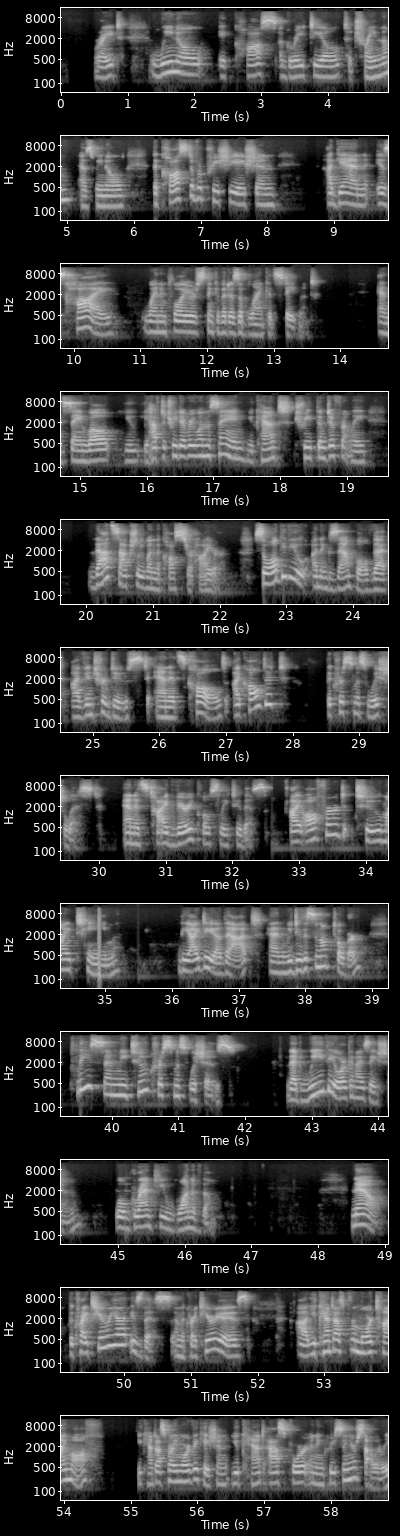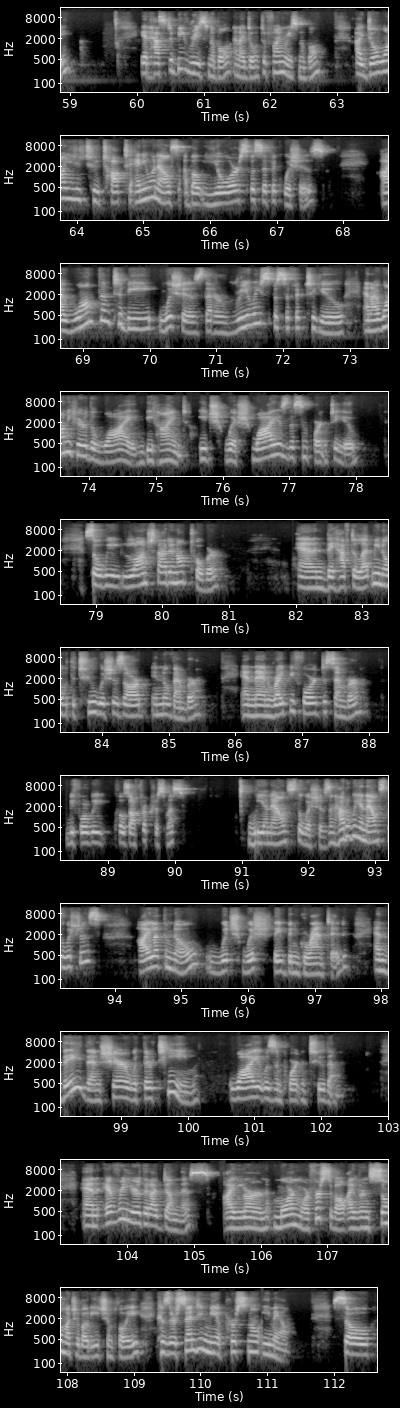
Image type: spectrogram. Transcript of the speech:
Right? We know it costs a great deal to train them, as we know. The cost of appreciation, again, is high when employers think of it as a blanket statement and saying, well, you, you have to treat everyone the same, you can't treat them differently. That's actually when the costs are higher so I'll give you an example that I've introduced, and it's called, I called it the Christmas wish list, and it's tied very closely to this. I offered to my team the idea that, and we do this in October, please send me two Christmas wishes that we, the organization, will grant you one of them. Now, the criteria is this, and the criteria is uh, you can't ask for more time off. You can't ask for any more vacation. You can't ask for an increase in your salary. It has to be reasonable, and I don't define reasonable. I don't want you to talk to anyone else about your specific wishes. I want them to be wishes that are really specific to you, and I want to hear the why behind each wish. Why is this important to you? So we launched that in October and they have to let me know what the two wishes are in November. And then right before December, before we close off for Christmas, we announce the wishes. And how do we announce the wishes? I let them know which wish they've been granted, and they then share with their team why it was important to them. And every year that I've done this, I learn more and more. First of all, I learn so much about each employee because they're sending me a personal email so,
